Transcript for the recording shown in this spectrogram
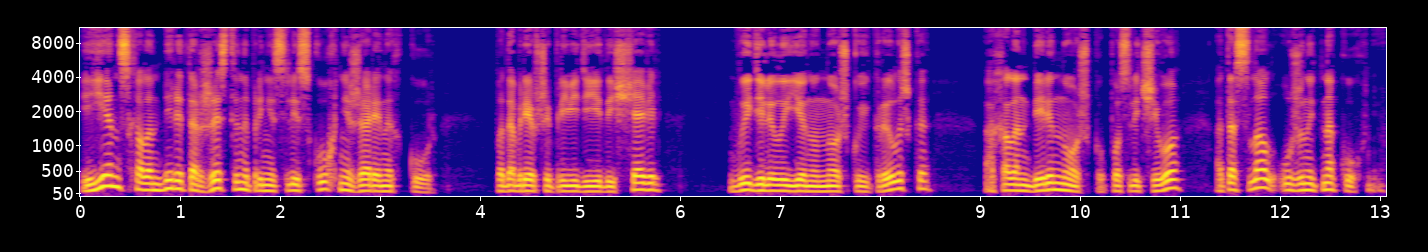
И Йен с Холландбери торжественно принесли с кухни жареных кур. Подобревший при виде еды щавель выделил Иену ножку и крылышко, а Холландбери ножку, после чего отослал ужинать на кухню.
